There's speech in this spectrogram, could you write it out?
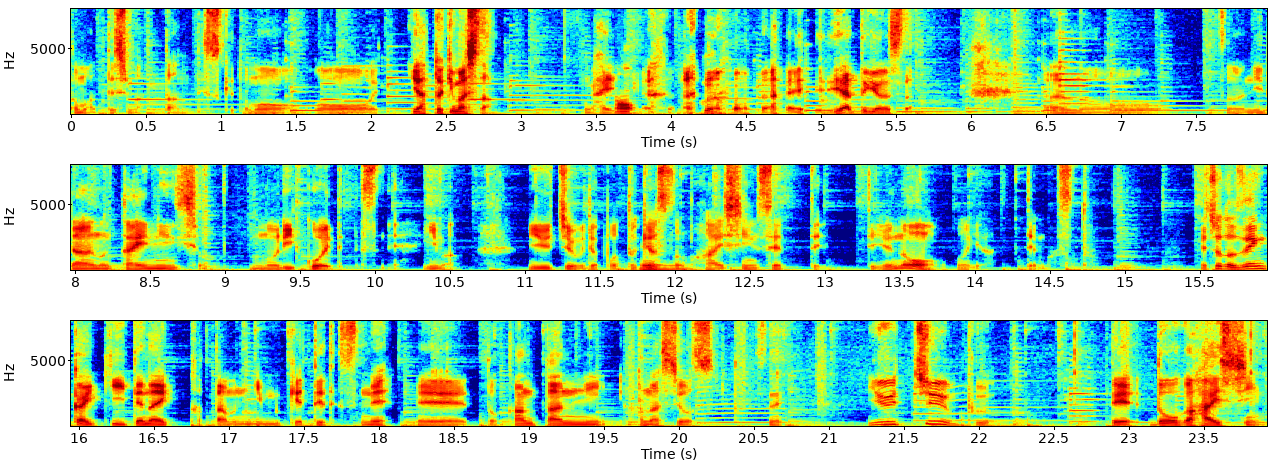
止まってしまったんですけども、おやっときました。はい。やっときました。あの、その二段階認証を乗り越えてですね、今、YouTube でポッドキャストの配信設定っていうのをやってますと。でちょっと前回聞いてない方に向けてですね、えっ、と、簡単に話をするとですね、YouTube で動画配信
